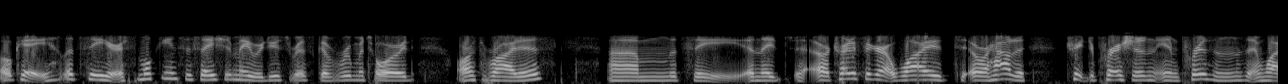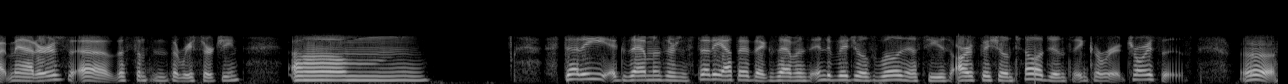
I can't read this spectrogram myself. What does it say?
Okay, let's see here. Smoking cessation may reduce risk of rheumatoid arthritis. Um, let's see, and they are trying to figure out why to, or how to treat depression in prisons and why it matters. Uh, that's something that they're researching. Um, study examines. There's a study out there that examines individuals' willingness to use artificial intelligence in career choices. Ugh.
